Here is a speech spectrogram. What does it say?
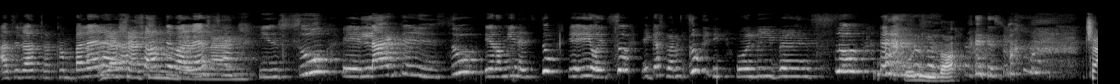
attivate la campanella, lasciate Vanessa in su, e like in su, e Romina in su, e io in su, e Gasparo in su, e Oliva in Oliva. Ciao!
